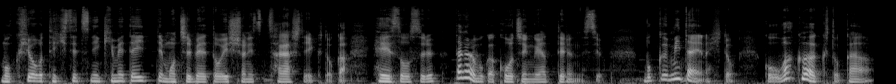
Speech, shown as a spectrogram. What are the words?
目標を適切に決めていって、モチベートを一緒に探していくとか、並走する。だから僕はコーチングやってるんですよ。僕みたいな人、こう、ワクワクとか、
